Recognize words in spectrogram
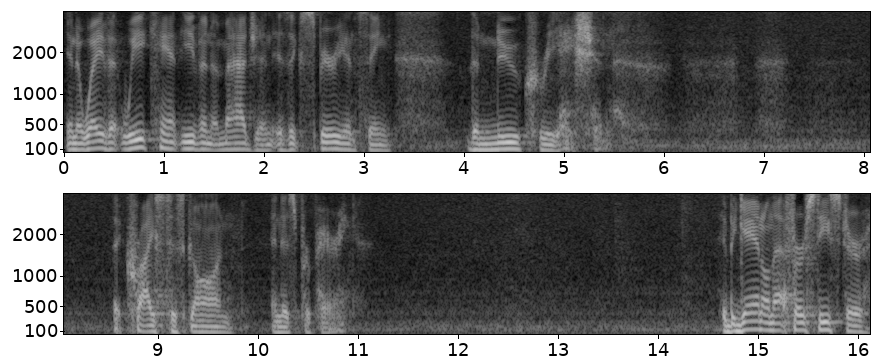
in a way that we can't even imagine, is experiencing the new creation that Christ has gone and is preparing. It began on that first Easter.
